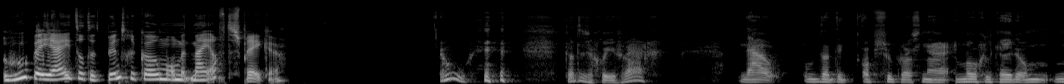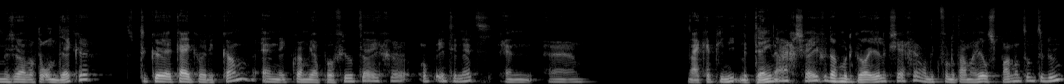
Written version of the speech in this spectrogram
Hoe ben jij tot het punt gekomen om met mij af te spreken? Oeh, dat is een goede vraag. Nou, omdat ik op zoek was naar mogelijkheden om mezelf te ontdekken, te kijken wat ik kan. En ik kwam jouw profiel tegen op internet. En uh, nou, ik heb je niet meteen aangeschreven, dat moet ik wel eerlijk zeggen, want ik vond het allemaal heel spannend om te doen.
